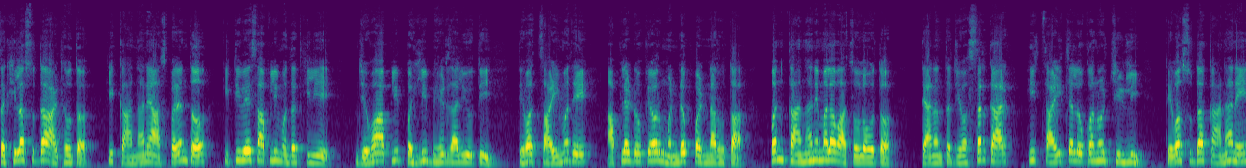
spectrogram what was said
सखीला सुद्धा आठवतं की कान्हाने आजपर्यंत किती वेळेस आपली मदत केली आहे जेव्हा आपली पहिली भेट झाली होती तेव्हा चाळीमध्ये आपल्या डोक्यावर मंडप पडणार होता. पण कान्हाने मला वाचवलं होतं. त्यानंतर जेव्हा सरकार ही चाळीच्या लोकांवर चिडली तेव्हा सुद्धा कान्हाने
